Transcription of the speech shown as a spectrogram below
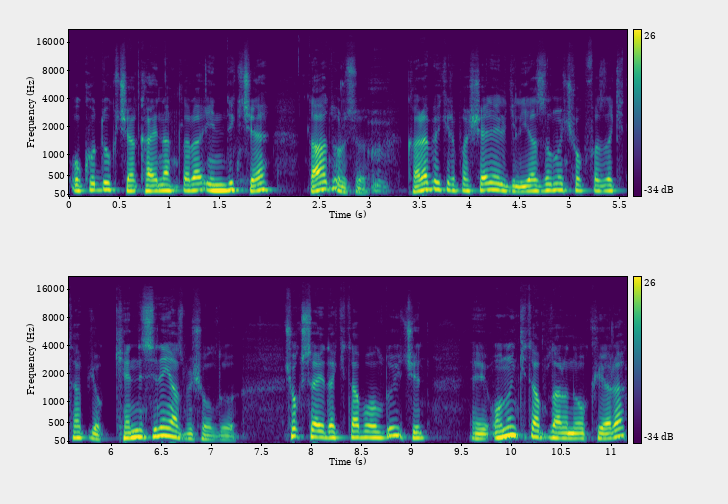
okudukça, kaynaklara indikçe daha doğrusu Karabekir Paşa ile ilgili yazılmış çok fazla kitap yok. Kendisinin yazmış olduğu çok sayıda kitap olduğu için e, onun kitaplarını okuyarak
